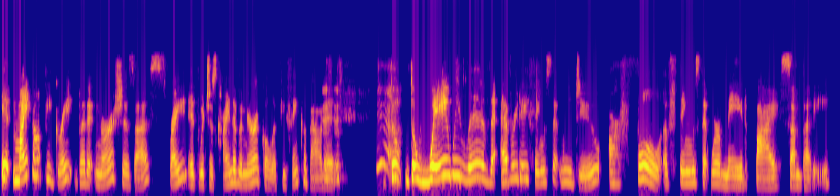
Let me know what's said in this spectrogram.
it might not be great, but it nourishes us, right? It, which is kind of a miracle if you think about it. Yeah. The the way we live, the everyday things that we do are full of things that were made by somebody.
